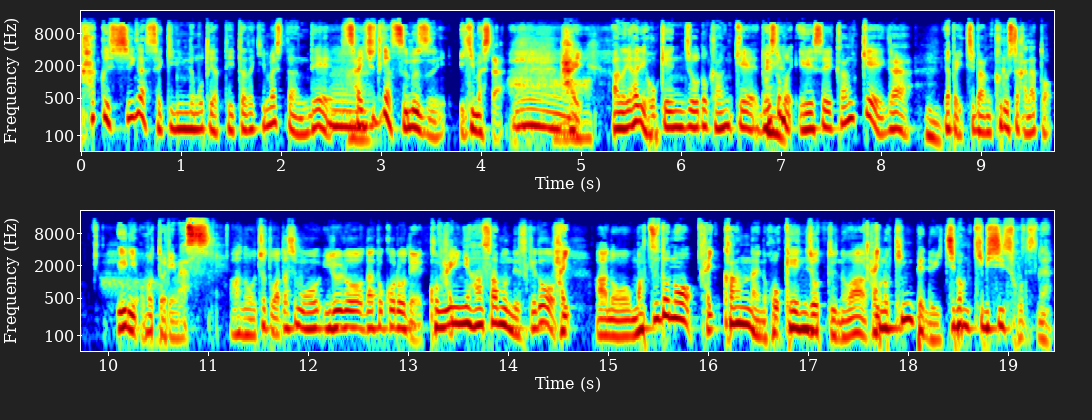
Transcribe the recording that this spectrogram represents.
各市が責任のもとやっていただきましたんで、最終的にはスムーズにいきました。はい。あの、やはり保健所の関係、どうしても衛生関係が、やっぱり一番苦労したかなというふうに思っております。あの、ちょっと私もいろいろなところでコンビニに挟むんですけど、はいあの、松戸の管内の保健所っていうのは、はいこの近辺で一番厳しいそうですね。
